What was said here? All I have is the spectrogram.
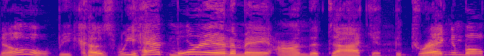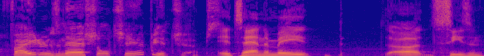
No, because we had more anime on the docket. The Dragon Ball Fighters National Championships. It's anime uh, season.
